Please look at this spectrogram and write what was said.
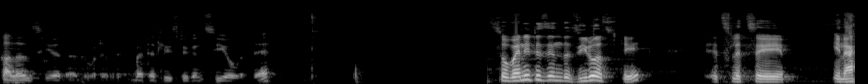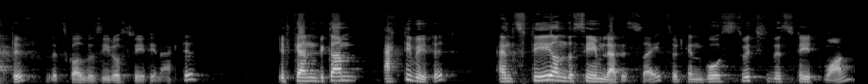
colors here whatever, but at least you can see over there. So, when it is in the 0 state, it is let us say inactive, let us call the 0 state inactive. It can become activated and stay on the same lattice site. So, it can go switch to the state 1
